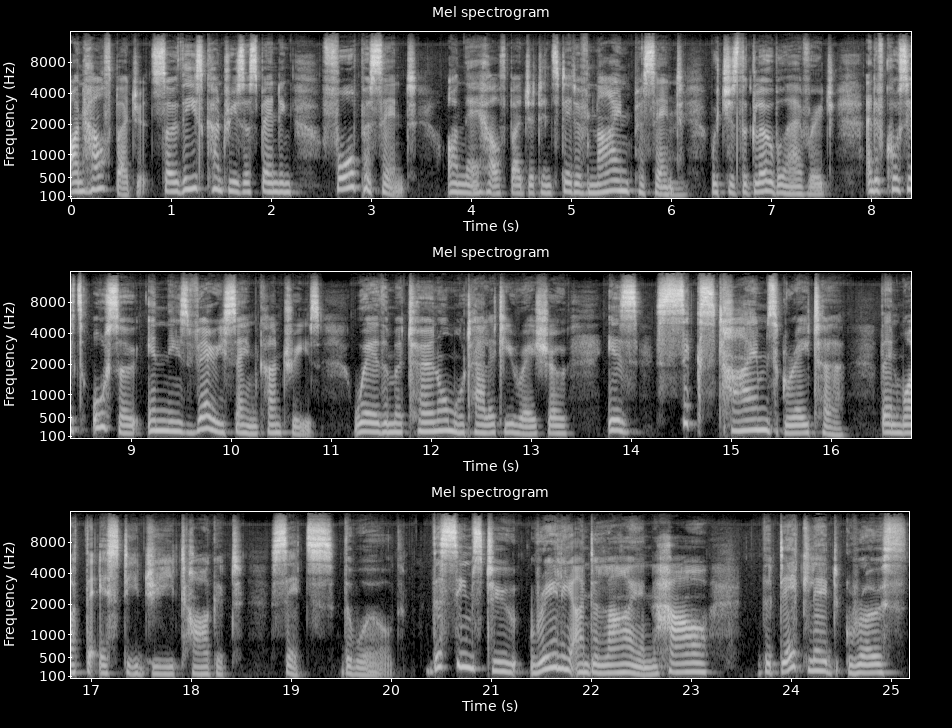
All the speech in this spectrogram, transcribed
on health budgets. So these countries are spending 4% on their health budget instead of 9%, mm. which is the global average. And of course, it's also in these very same countries where the maternal mortality ratio is six times greater than what the SDG target sets the world. This seems to really underline how the debt led growth,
